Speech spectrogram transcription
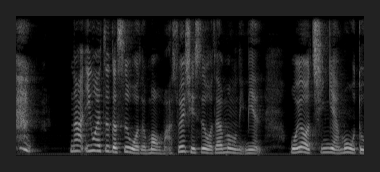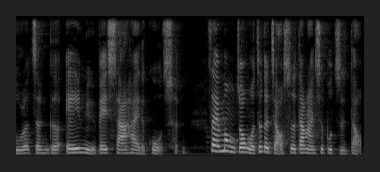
那因为这个是我的梦嘛，所以其实我在梦里面，我有亲眼目睹了整个 A 女被杀害的过程。在梦中，我这个角色当然是不知道。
